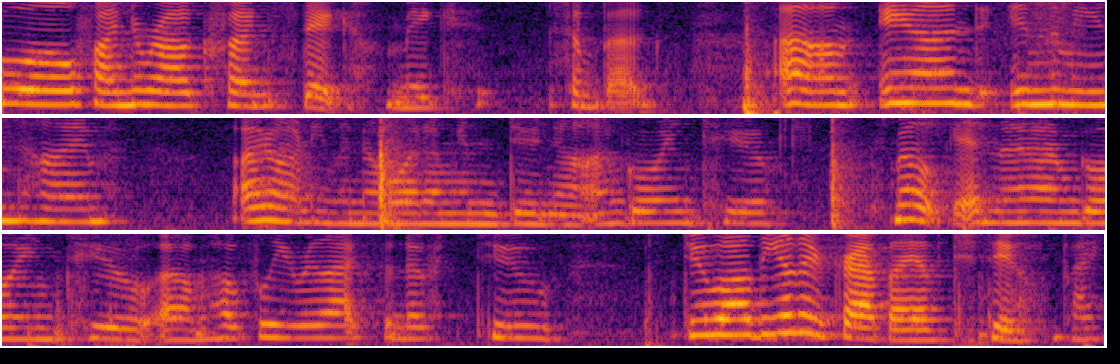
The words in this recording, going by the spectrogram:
cool, find a rock, find a stick, make some bugs. Um, and in the meantime, I don't even know what I'm going to do now. I'm going to smoke and then I'm going to um, hopefully relax enough to do all the other crap I have to do. Bye.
